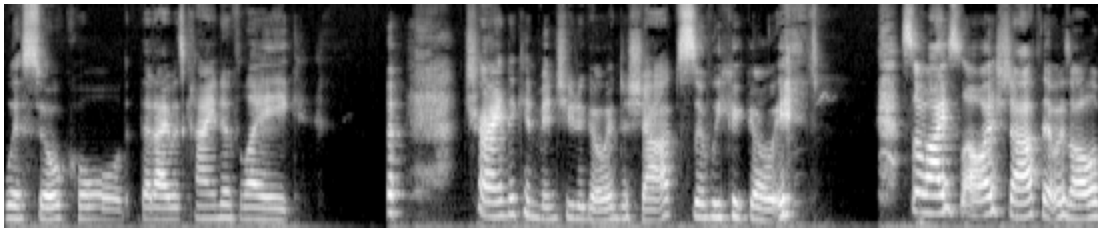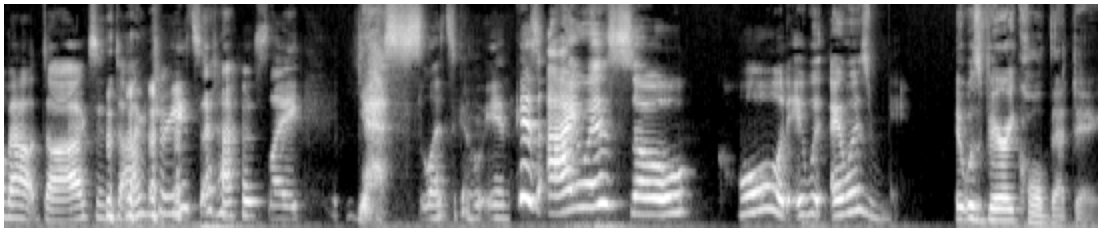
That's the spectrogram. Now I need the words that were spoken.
was so cold that I was kind of like trying to convince you to go into shops so we could go in. So I saw a shop that was all about dogs and dog treats, and I was like, yes, let's go in. Because I was so cold. It was, it was, It was very cold that day.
